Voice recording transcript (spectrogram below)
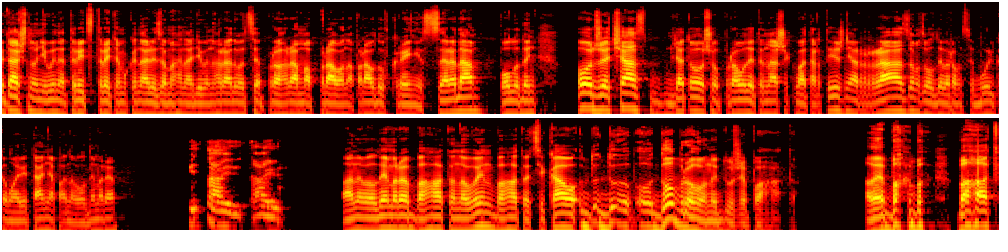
Вітаю, шановні, ви на 33-му каналі за Геннадія Виноградова. Це програма Право на правду в країні. Середа, полудень. Отже, час для того, щоб проводити наш екватор тижня разом з Володимиром Цибульком. Моє Вітання, пане Володимире. Вітаю, вітаю. Пане Володимире, багато новин, багато цікавого. Доброго не дуже багато. Але ба- ба- багато,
